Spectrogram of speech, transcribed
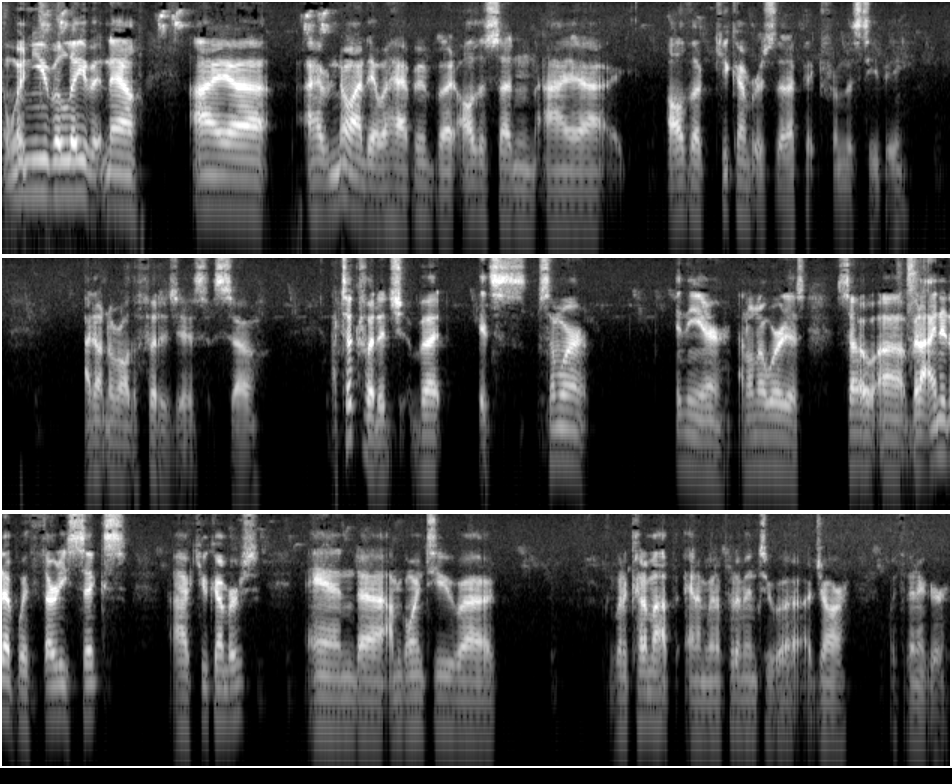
Wouldn't you believe it now? I uh, I have no idea what happened, but all of a sudden I uh, all the cucumbers that I picked from this teepee I don't know where all the footage is. So I took footage, but it's somewhere in the air. I don't know where it is. So, uh, but I ended up with 36 uh, cucumbers, and uh, I'm going to uh, I'm going to cut them up, and I'm going to put them into a, a jar with vinegar.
